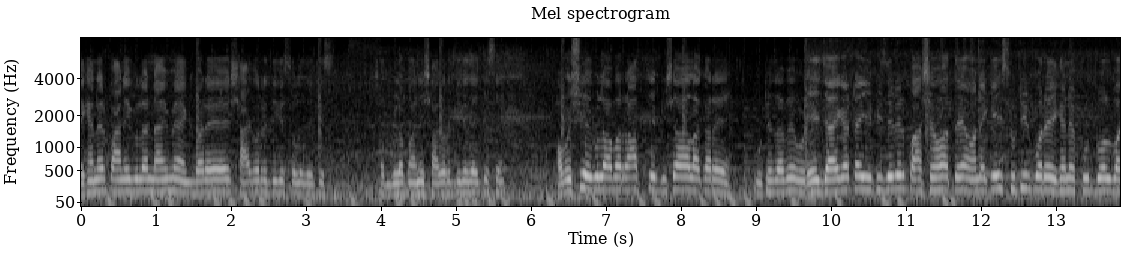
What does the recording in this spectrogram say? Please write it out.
এখানের পানিগুলো নাইমে একবারে সাগরের দিকে চলে যাইতেছে। সবগুলো পানি সাগরের দিকে যাইতেছে। অবশ্যই এগুলো আবার রাত্রে বিশাল আকারে উঠে যাবে এই জায়গাটা ইপিজেডের পাশে হওয়াতে অনেকেই ছুটির পরে এখানে ফুটবল বা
